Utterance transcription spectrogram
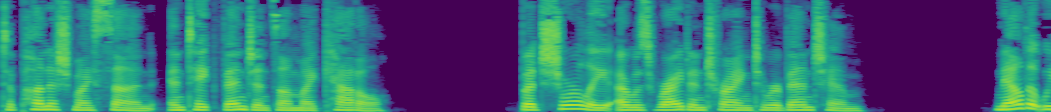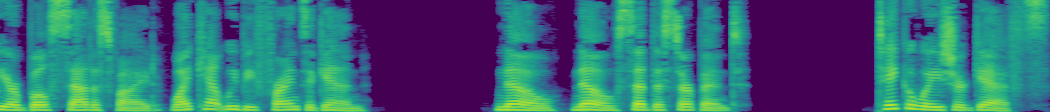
to punish my son and take vengeance on my cattle. But surely I was right in trying to revenge him. Now that we are both satisfied, why can't we be friends again? No, no, said the serpent. Take away your gifts.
